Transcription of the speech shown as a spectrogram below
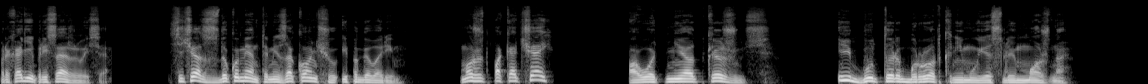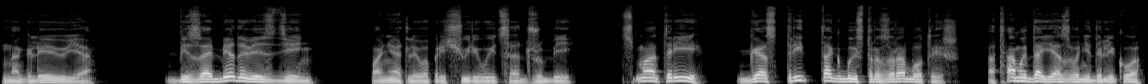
Проходи, присаживайся. Сейчас с документами закончу и поговорим. Может, пока чай?» «А вот не откажусь. И бутерброд к нему, если можно». Наглею я. «Без обеда весь день?» — понятливо прищуривается Аджубей. «Смотри, Гастрит так быстро заработаешь. А там и до язвы недалеко.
